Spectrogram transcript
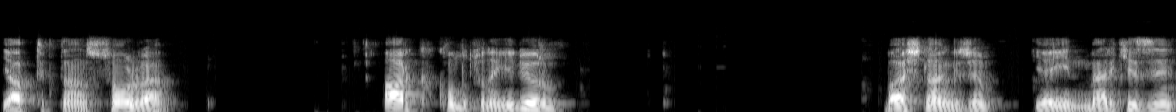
yaptıktan sonra arc komutuna geliyorum. Başlangıcım yayın merkezi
